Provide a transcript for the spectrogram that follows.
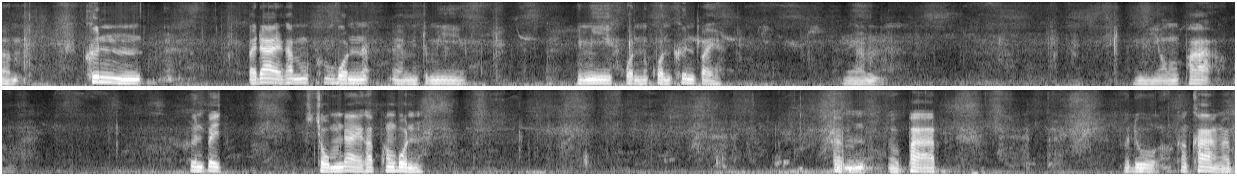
ครับ ขึ้นไปได้ครับข้างบนเน่ะเอ่อมันจะมีมีคนคนขึ้นไปนะครับมีองค์พระขึ้นไป ชมได้ครับข้างบนครับหนูพามาดูข้างๆครับ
